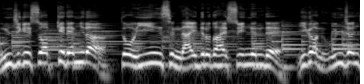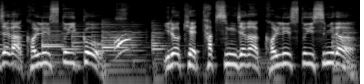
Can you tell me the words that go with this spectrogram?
움직일 수 없게 됩니다. 또 2인승 라이드로도 할 수 있는데 이건 운전자가 걸릴 수도 있고 이렇게 탑승자가 걸릴 수도 있습니다.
